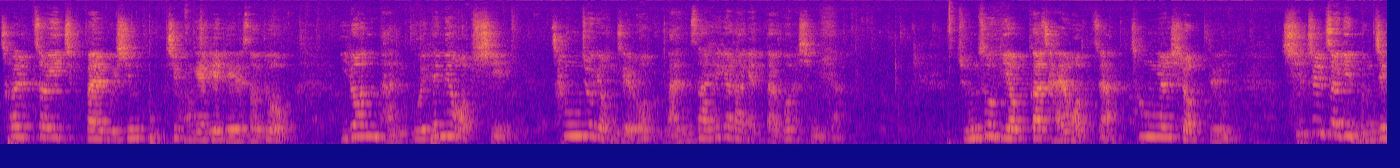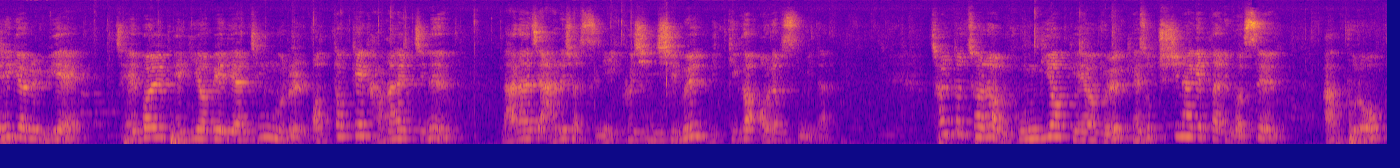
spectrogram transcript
철저히 짓밟으신 복지 공약에 대해서도 이런 반구 해명 없이 창조 경제로 만사 해결하겠다고 하십니다. 중소기업과 자영업자, 청년 실업 등 실질적인 문제 해결을 위해 재벌 대기업에 대한 책무를 어떻게 강화할지는 말하지 않으셨으니 그 진심을 믿기가 어렵습니다. 철도처럼 공기업 개혁을 계속 추진하겠다는 것은 앞으로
